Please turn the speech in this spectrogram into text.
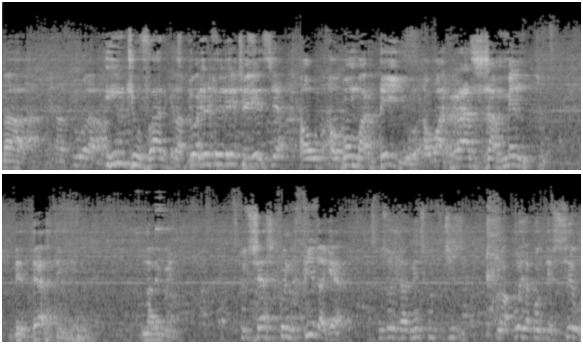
na, na tua Índio Vargas, na tua referência ao, ao bombardeio, ao arrasamento de Dresden na Alemanha. Tu disseste que foi no fim da guerra. As pessoas geralmente quando dizem que uma coisa aconteceu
